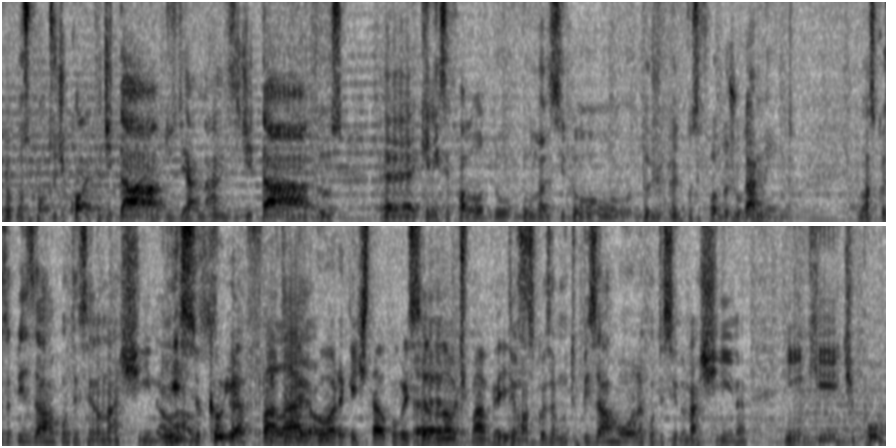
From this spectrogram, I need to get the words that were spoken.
Em alguns pontos de coleta de dados, de análise de dados, é, que nem você falou do, do lance do, do. Você falou do julgamento. Tem umas coisas bizarras acontecendo na China. lá, Isso os que eu ia cara- falar entendeu? agora, que a gente tava conversando na última vez. Tem umas coisas muito bizarronas acontecendo na China. Em que, tipo,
